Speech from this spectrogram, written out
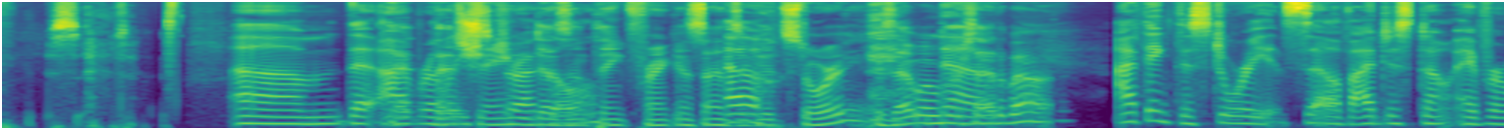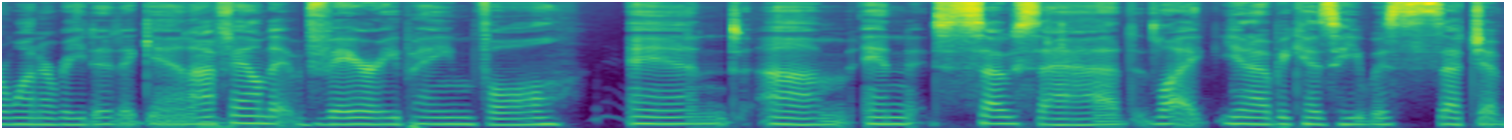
Decide. um, that, I really that Shane struggle. doesn't think frankenstein's Oh. a good story is that what we're sad about I think the story itself, I just don't ever want to read it again. Mm. I found it very painful and um and so sad. Like, you know, because he was such a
